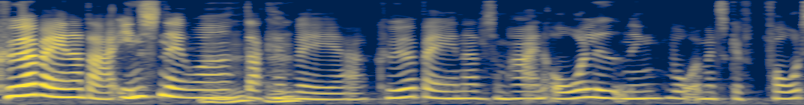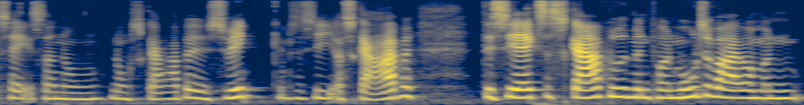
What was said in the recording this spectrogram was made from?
kørebaner, der er indsnævrede. Mm-hmm. Der kan mm-hmm. være kørebaner, som har en overledning, hvor man skal foretage sig nogle, nogle skarpe sving, kan man sige. Og skarpe, det ser ikke så skarpt ud, men på en motorvej, hvor man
